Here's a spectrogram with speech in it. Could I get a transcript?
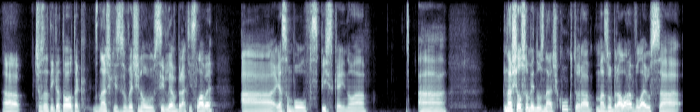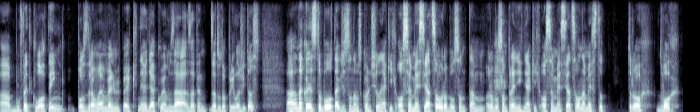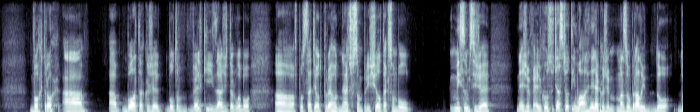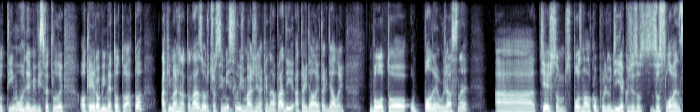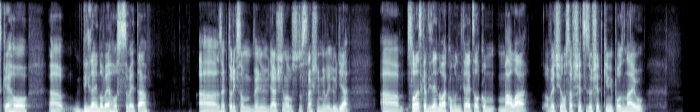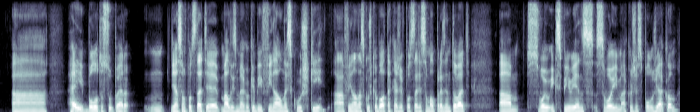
A čo sa týka toho, tak značky sú väčšinou sídlia v Bratislave a ja som bol v Spišskej, no a, a našiel som jednu značku, ktorá ma zobrala, volajú sa Buffet Clothing, pozdravujem veľmi pekne, ďakujem za, za, ten, za túto príležitosť. A nakoniec to bolo tak, že som tam skončil nejakých 8 mesiacov, robil som tam, robil som pre nich nejakých 8 mesiacov namiesto troch, dvoch, dvoch, troch. A, a bola to akože, bol to veľký zážitok, lebo uh, v podstate od prvého dňa, čo som prišiel, tak som bol, myslím si, že nie že veľkou súčasťou týmu, ale hneď akože ma zobrali do, do týmu, hneď mi vysvetlili, OK, robíme toto a to, aký máš na to názor, čo si myslíš, máš nejaké nápady? a tak ďalej, tak ďalej. Bolo to úplne úžasné a tiež som spoznal kopu ľudí akože zo, zo slovenského uh, dizajnového sveta, uh, za ktorých som veľmi vďačný, lebo sú to strašne milí ľudia. A slovenská dizajnová komunita je celkom malá, väčšinou sa všetci so všetkými poznajú. A hej, bolo to super. Mm, Ja som v podstate, mali sme ako keby finálne skúšky a finálna skúška bola taká, že v podstate som mal prezentovať um, svoju experience svojim akože spolužiakom.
